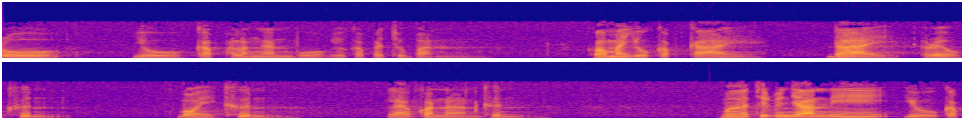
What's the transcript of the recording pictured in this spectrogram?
รู้อยู่กับพลังงานบวกอยู่กับปัจจุบัน ก็มาอยู่กับกายได้เร็วขึ้น บ่อยขึ้น แล้วก็นานขึ้น เมื่อจิตวิญญาณนี้อยู่กับ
